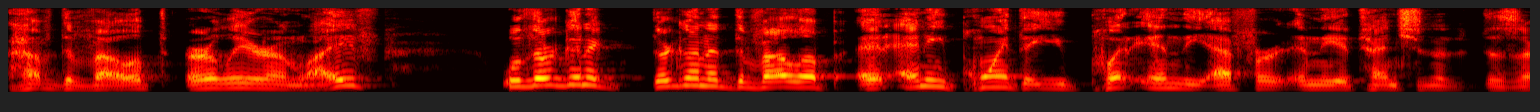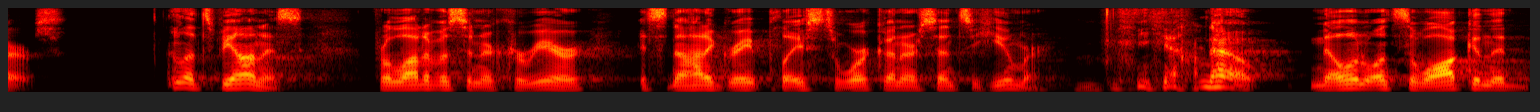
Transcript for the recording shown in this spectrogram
have developed earlier in life. Well, they're gonna they're gonna develop at any point that you put in the effort and the attention that it deserves. let's be honest for a lot of us in our career, it's not a great place to work on our sense of humor. Mm-hmm. yeah. No. No one wants to walk in the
